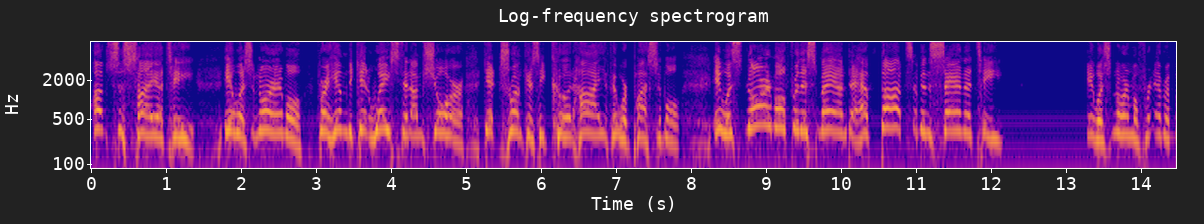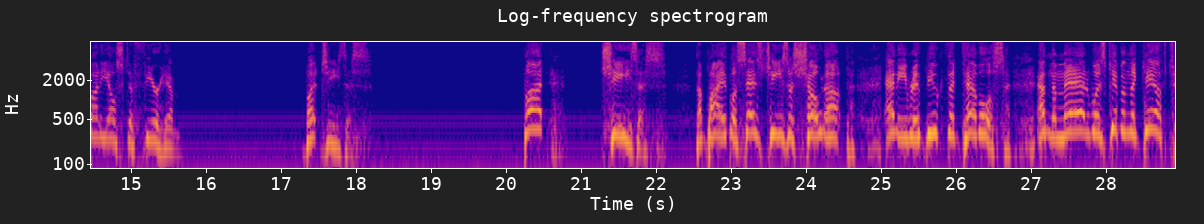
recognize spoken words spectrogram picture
of society. It was normal for him to get wasted, I'm sure, get drunk as he could, high if it were possible. It was normal for this man to have thoughts of insanity. It was normal for everybody else to fear him. But Jesus. But Jesus the Bible says Jesus showed up and he rebuked the devils, and the man was given the gift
